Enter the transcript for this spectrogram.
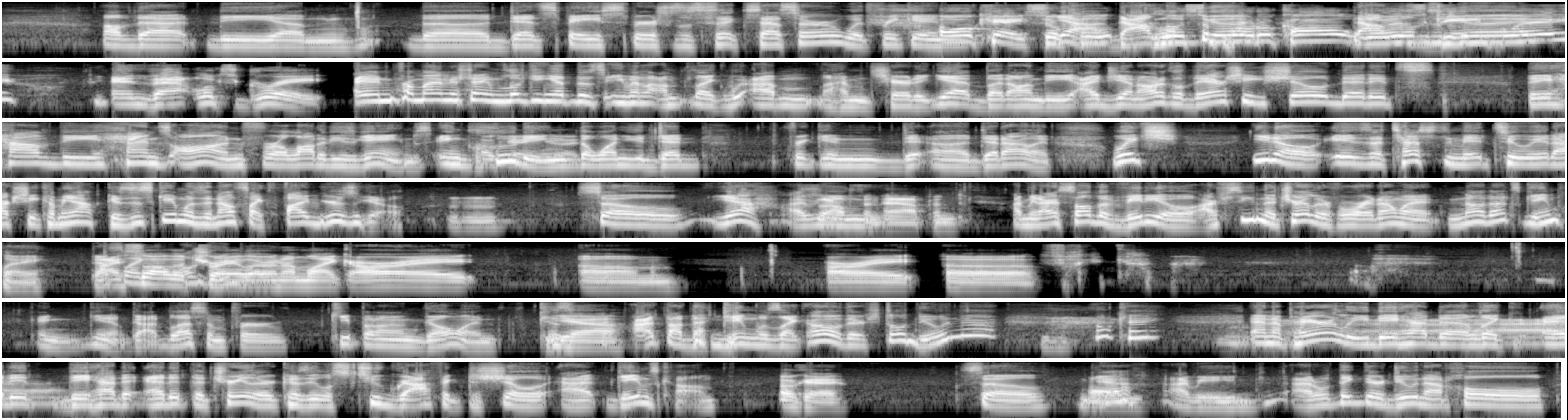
of that the um the Dead Space spiritual successor with freaking okay, so Yeah, Cal- that looks good. Protocol That was looks gameplay, and that looks great. and from my understanding, looking at this, even I'm like I'm, I haven't shared it yet, but on the IGN article, they actually showed that it's they have the hands-on for a lot of these games, including good. the one you dead freaking De- uh, Dead Island, which you know is a testament to it actually coming out because this game was announced like five years ago. So yeah, I. Something mean, happened. I mean, I saw the video, I've seen the trailer for it, and I went, no, that's gameplay. That's I like saw the trailer, gameplay. and I'm like, all right, um, all right, uh, fucking God. and you know, God bless them for keeping on going. Yeah. I thought that game was like, oh, they're still doing that. Okay. And apparently they had to like edit. They had to edit the trailer because it was too graphic to show at Gamescom. okay. So yeah, Um, I mean, I don't think they're doing that whole.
